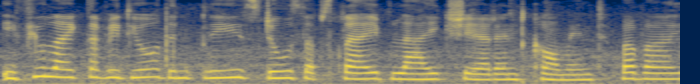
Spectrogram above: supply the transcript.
if you like the video, then please do subscribe, like, share, and comment. Bye bye.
